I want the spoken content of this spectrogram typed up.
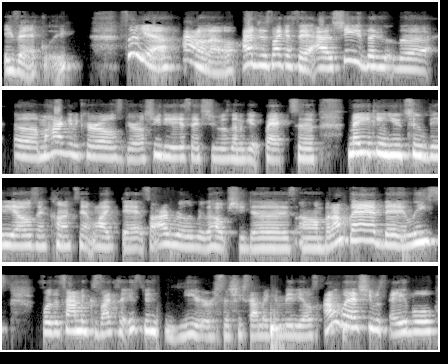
exactly. So yeah, I don't know. I just like I said, I, she the the uh, mahogany curls girl. She did say she was going to get back to making YouTube videos and content like that. So I really really hope she does. Um, but I'm glad that at least for the time, because like I said, it's been years since she started making videos. I'm glad she was able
